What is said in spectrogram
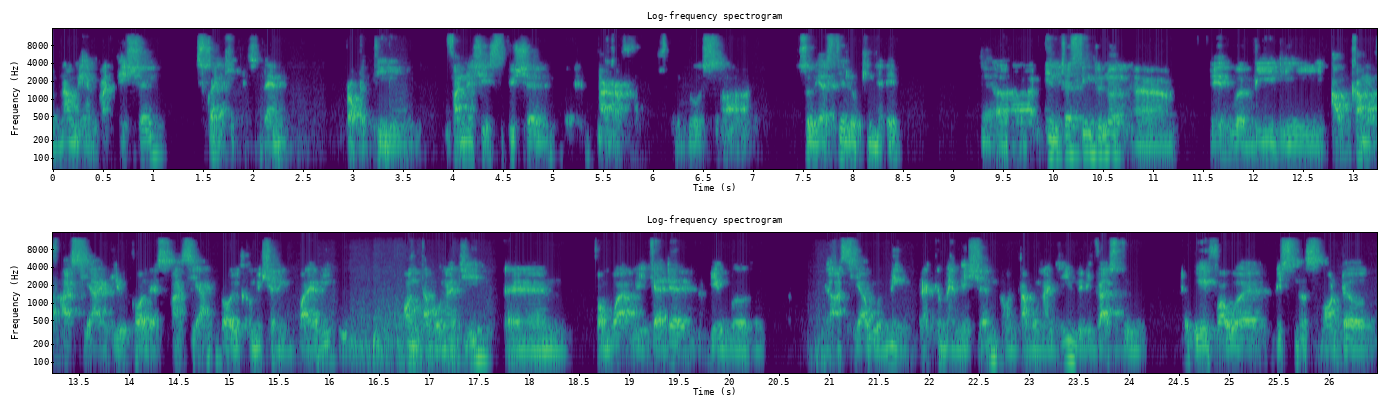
Now we have partition, it's quite key to them, property financial institution, paragraph. So those are, so we are still looking at it. Yeah. Uh, interesting to note, uh, it will be the outcome of RCI, if you call as RCI, Royal Commission Inquiry on Tabung Haji. And from what we gathered, they will, the RCI will make recommendation on Tabung Haji with regards to the way forward, business model,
